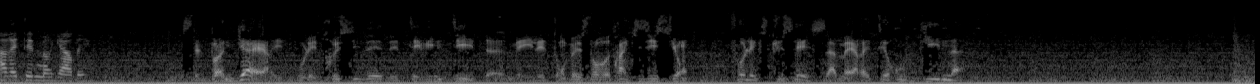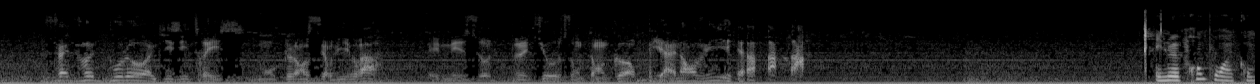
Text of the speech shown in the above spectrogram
Arrêtez de me regarder. C'est de bonne guerre, il voulait trucider des Tevintides, mais il est tombé sur votre inquisition. Faut l'excuser, sa mère était routine. Faites votre boulot, inquisitrice. Mon clan survivra. Et mes autres petits sont encore bien en vie. Il me prend pour un con.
